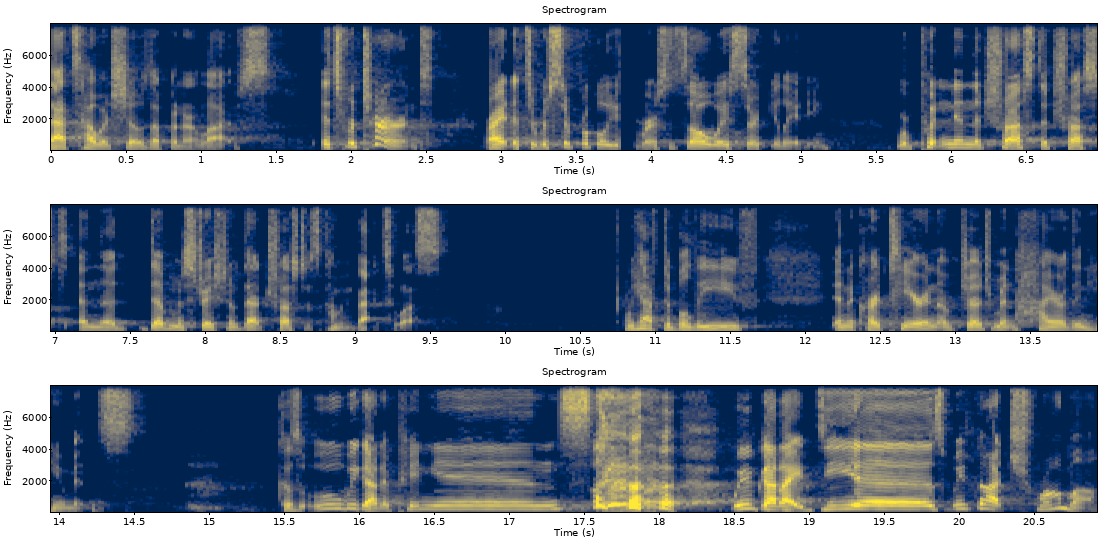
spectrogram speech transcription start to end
that's how it shows up in our lives. It's returned, right? It's a reciprocal universe, it's always circulating. We're putting in the trust, the trust, and the demonstration of that trust is coming back to us. We have to believe in a criterion of judgment higher than humans. Because, ooh, we got opinions, we've got ideas, we've got trauma,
